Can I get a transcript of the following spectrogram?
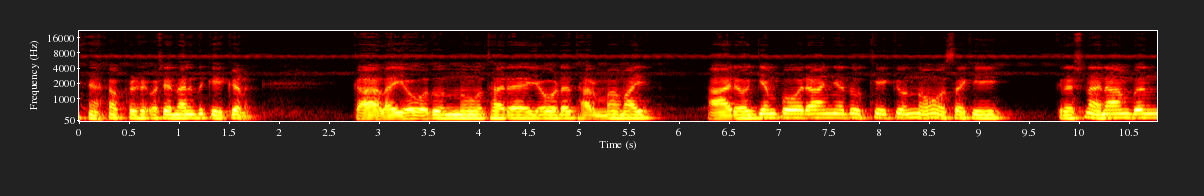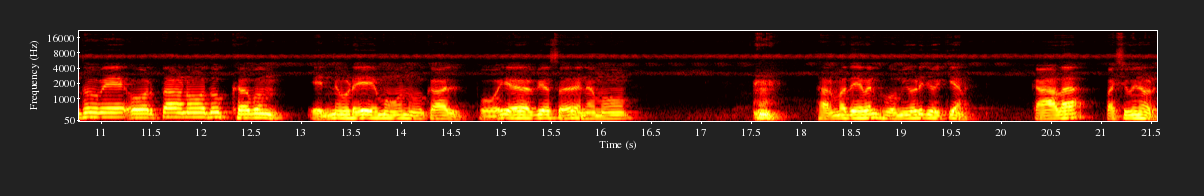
പക്ഷേ പക്ഷേ എന്നാലും ഇത് കേൾക്കുകയാണ് കാളയോതുന്നു ധരയോട് ധർമ്മമായി. ആരോഗ്യം പോരാഞ്ഞ് ദുഃഖിക്കുന്നോ സഖി. കൃഷ്ണനാം ബന്ധുവെ ഓർത്താണോ ദുഃഖവും? എന്നുടെ മൂന്നു കാൽ പോയ വ്യസനമോ? ധർമ്മദേവൻ ഭൂമിയോട് ചോദിക്കുകയാണ്. കാള പശുവിനോട്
